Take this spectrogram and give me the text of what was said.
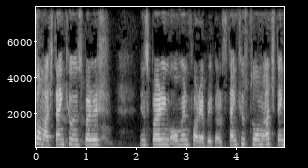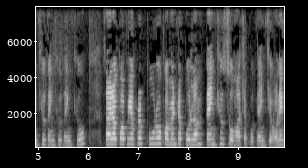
so much thank you inspiration inspiring women for every girls thank you so much thank you thank you thank you sir আপু আমি আপনার পুরো কমেন্টটা পড়লাম থ্যাংক ইউ সো মাচ আপু থ্যাংক ইউ অনেক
